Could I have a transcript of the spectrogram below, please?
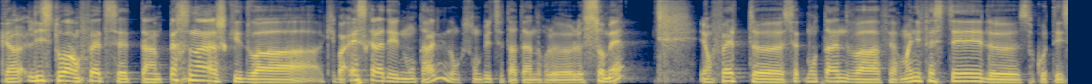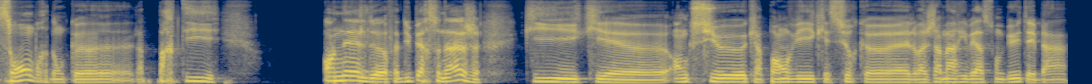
Car l'histoire, en fait, c'est un personnage qui doit, qui va escalader une montagne. Donc, son but, c'est d'atteindre le, le sommet. Et en fait, euh, cette montagne va faire manifester le, ce côté sombre, donc euh, la partie en elle de, enfin, du personnage qui, qui est euh, anxieux, qui a pas envie, qui est sûr qu'elle va jamais arriver à son but. Et ben,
